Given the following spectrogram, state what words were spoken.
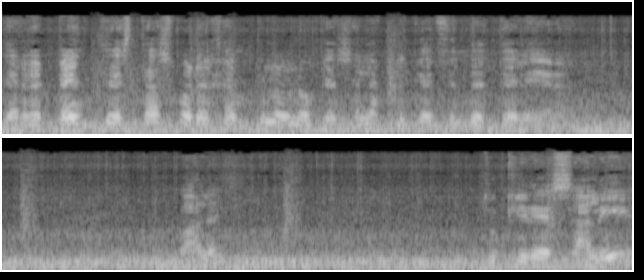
De repente estás, por ejemplo, en lo que es la aplicación de Telegram. ¿Vale? Tú quieres salir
